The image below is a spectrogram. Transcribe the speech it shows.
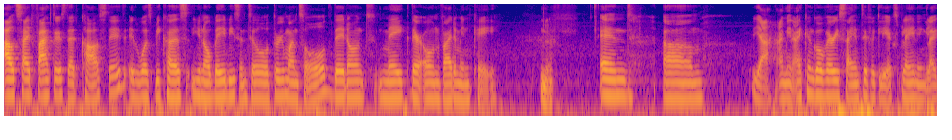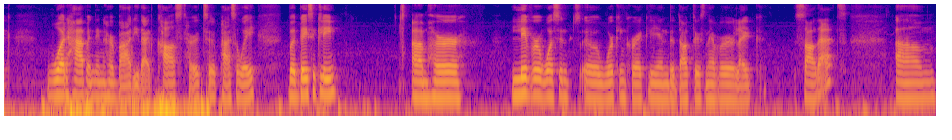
outside factors that caused it. It was because you know babies until three months old they don't make their own vitamin k. Yeah. and um yeah i mean i can go very scientifically explaining like what happened in her body that caused her to pass away. But basically um her liver wasn't uh, working correctly and the doctors never like saw that. Um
